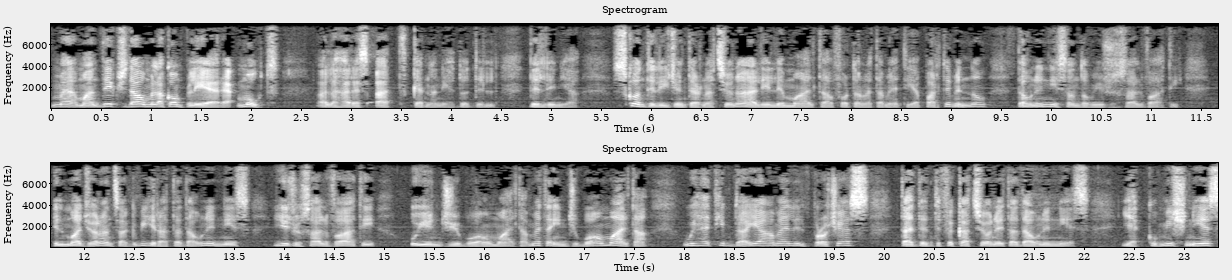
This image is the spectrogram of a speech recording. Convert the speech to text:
mela m'għandikx daw mela kompli jereq, mut. Alla ħares qatt kellna nieħdu dil-linja. Skont il-liġi internazzjonali li Malta fortunatament hija parti minnhom, dawn in-nies għandhom jiġu salvati. Il-maġġoranza kbira ta' dawn in-nies jiġu salvati u jinġiebu hawn Malta. Meta jinġiebu hawn Malta, wieħed jibda jagħmel il-proċess ta' identifikazzjoni ta' dawn in-nies. Jekk humiex nies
